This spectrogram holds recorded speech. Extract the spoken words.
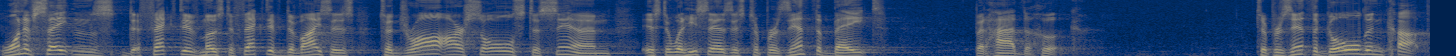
one of Satan's defective, most effective devices to draw our souls to sin is to what he says is to present the bait but hide the hook. To present the golden cup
